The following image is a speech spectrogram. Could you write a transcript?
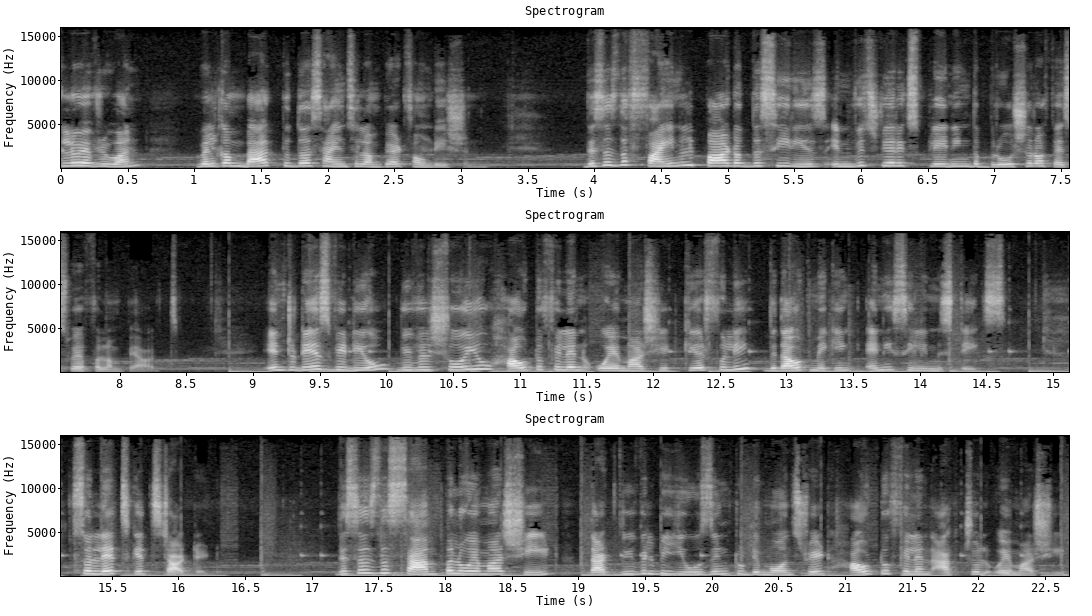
Hello everyone, welcome back to the Science Olympiad Foundation. This is the final part of the series in which we are explaining the brochure of SOF Olympiads. In today's video, we will show you how to fill an OMR sheet carefully without making any silly mistakes. So let's get started. This is the sample OMR sheet that we will be using to demonstrate how to fill an actual OMR sheet.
